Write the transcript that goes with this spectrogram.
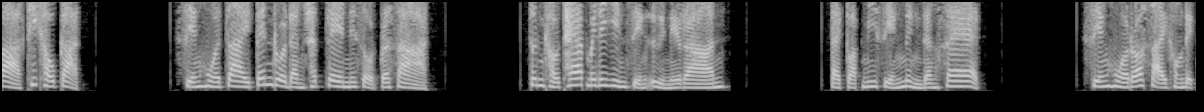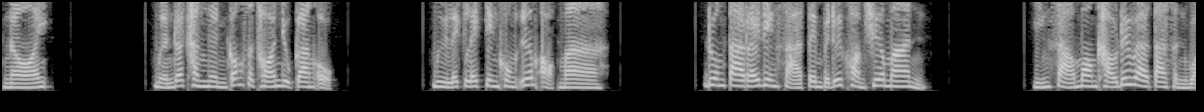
ปากที่เขากัด เสียงหัวใจเต้นรัวดังชัดเจนในโสตประสาท จนเขาแทบไม่ได้ยินเสียงอื่นในร้าน แต่กลับมีเสียงหนึ่งดังแทรก เสียงหัวเราะใสของเด็กน้อย เหมือนระฆังเงินก้องสะท้อนอยู่กลางอก มือเล็กๆยังคงเอื้อมออกมา ดวงตาไร้เดียงสาเต็มไปด้วยความเชื่อมั่น หญิงสาวมองเขาด้วยแววตาสั่นไหว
